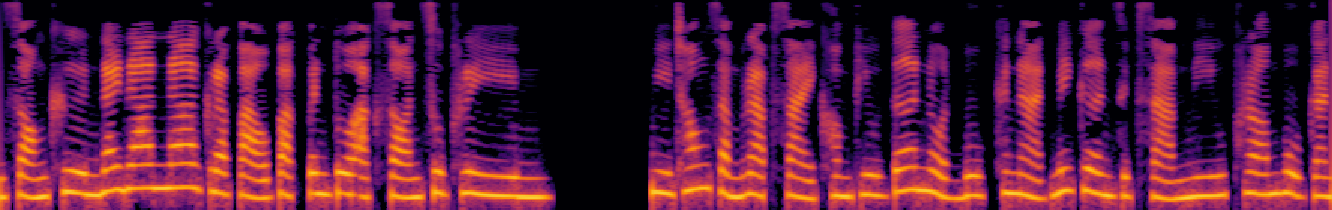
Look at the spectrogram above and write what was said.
1-2 คืนได้ด้านหน้ากระเป๋าปักเป็นตัวอักษร Supreme มี มีช่องสำหรับใส่คอมพิวเตอร์โน้ตบุ๊กขนาดไม่เกิน 13 นิ้ว พร้อมบุกัน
